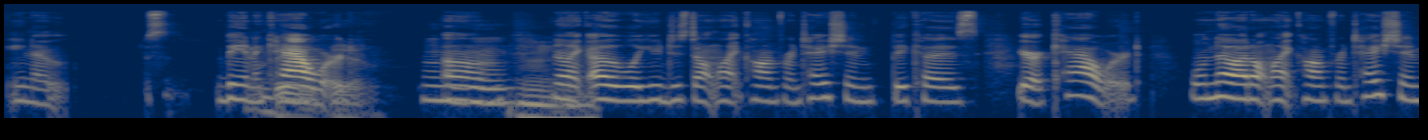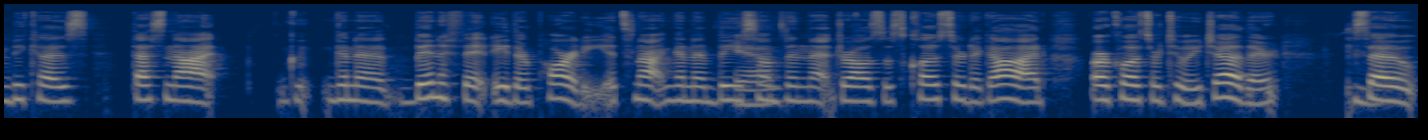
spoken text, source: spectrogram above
you know, being a coward. yeah. Mm-hmm. Um, They're like, oh, well, you just don't like confrontation because you're a coward. Well, no, I don't like confrontation because that's not g- gonna benefit either party. It's not gonna be Yeah. something that draws us closer to God or closer to each other. so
